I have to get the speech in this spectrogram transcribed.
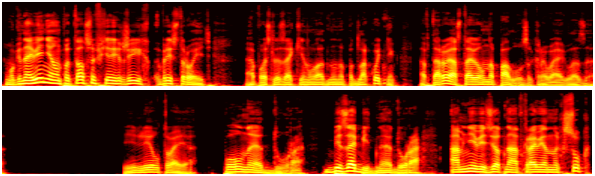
В мгновение он пытался же их пристроить, а после закинул одну на подлокотник, а второй оставил на полу, закрывая глаза. И лил твоя, полная дура, безобидная дура, а мне везет на откровенных сук —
